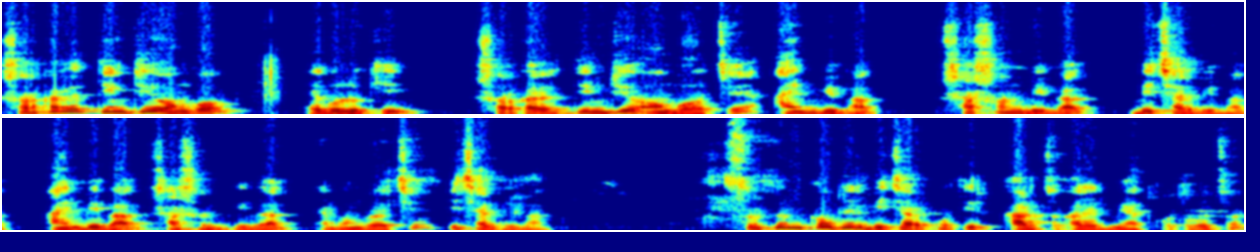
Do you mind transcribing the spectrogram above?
সরকারের তিনটি অঙ্গ এগুলো কি? সরকারের তিনটি অঙ্গ হচ্ছে আইন বিভাগ, শাসন বিভাগ, বিচার বিভাগ। আইন বিভাগ, শাসন বিভাগ এবং রয়েছে বিচার বিভাগ। সুপ্রিম কোর্টের বিচারপতির কার্যকালের মেয়াদ কত বছর?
